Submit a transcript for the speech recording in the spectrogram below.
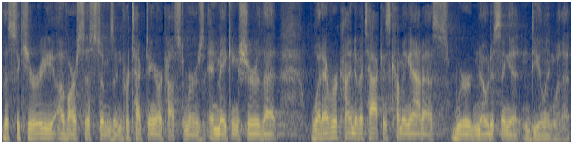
the security of our systems and protecting our customers and making sure that whatever kind of attack is coming at us, we're noticing it and dealing with it.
